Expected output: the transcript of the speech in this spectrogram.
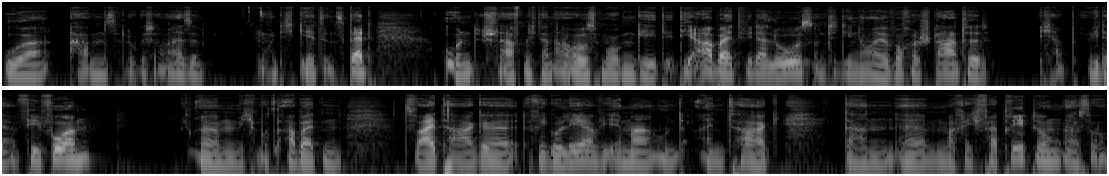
Uhr abends, logischerweise. Und ich gehe jetzt ins Bett und schlafe mich dann aus. Morgen geht die Arbeit wieder los und die neue Woche startet. Ich habe wieder viel vor. Ähm, ich muss arbeiten zwei Tage regulär wie immer und einen Tag dann äh, mache ich Vertretung, also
